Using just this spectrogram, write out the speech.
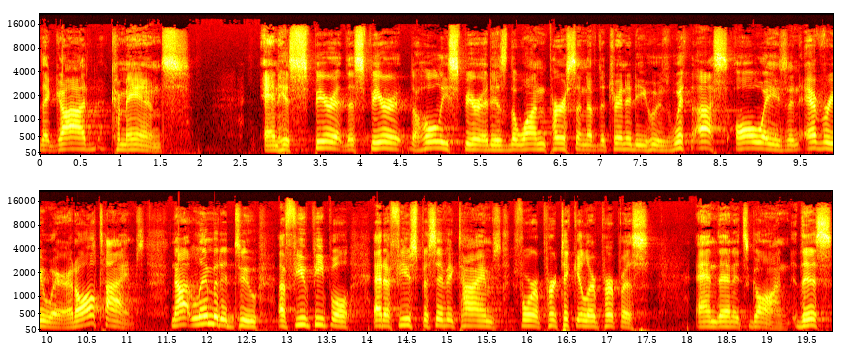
that God commands. And his spirit, the spirit, the Holy Spirit, is the one person of the Trinity who is with us always and everywhere at all times, not limited to a few people at a few specific times for a particular purpose, and then it's gone. This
